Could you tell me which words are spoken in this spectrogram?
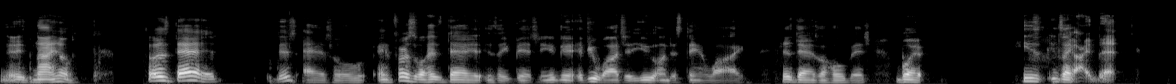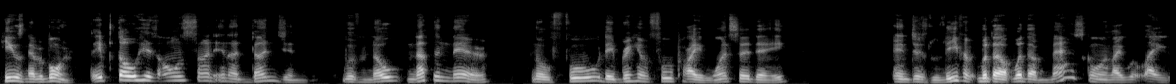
it's not him. So his dad, this asshole, and first of all, his dad is a bitch. And you can, if you watch it, you understand why his dad's a whole bitch. But he's he's like, I bet he was never born. They throw his own son in a dungeon with no nothing there, no food. They bring him food probably once a day, and just leave him with a with a mask on, like like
